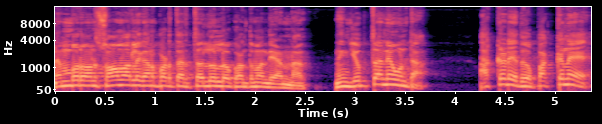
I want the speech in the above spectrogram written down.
నెంబర్ వన్ సోమవార్లు కనపడతారు తల్లుల్లో కొంతమంది అన్న. నేను చెప్తానే ఉంటా. అక్కడే పక్కనే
